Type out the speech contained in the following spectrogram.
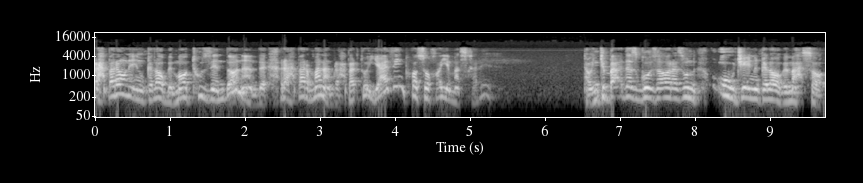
رهبران انقلاب ما تو زندانند. رهبر منم رهبر تو. از این پاسخهای مسخره. اینکه بعد از گذار از اون اوج انقلاب محسا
